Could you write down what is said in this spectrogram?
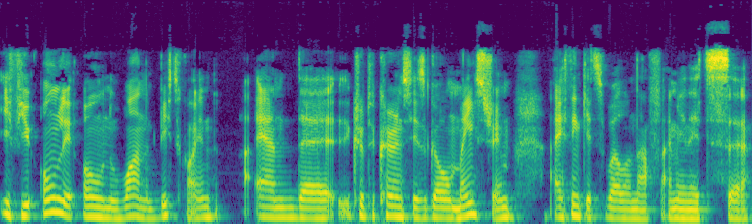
if you only own one Bitcoin and uh, cryptocurrencies go mainstream, I think it's well enough. I mean, it's uh,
